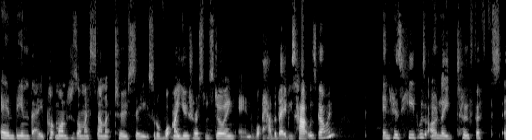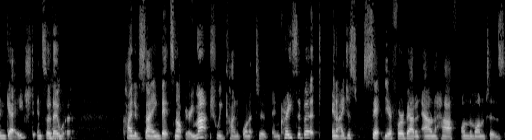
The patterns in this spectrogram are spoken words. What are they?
and then they put monitors on my stomach to see sort of what my uterus was doing and what how the baby's heart was going. And his head was only two fifths engaged, and so mm-hmm. they were kind of saying that's not very much. We kind of want it to increase a bit. And I just sat there for about an hour and a half on the monitors,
